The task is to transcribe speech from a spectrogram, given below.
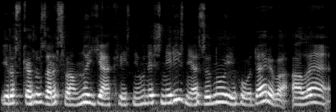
і розкажу зараз вам. Ну як різні? Вони ж не різні, а з одного його дерева, але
